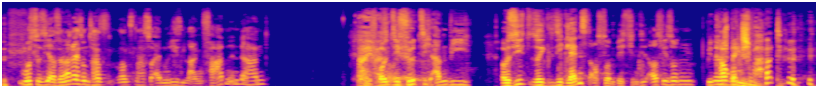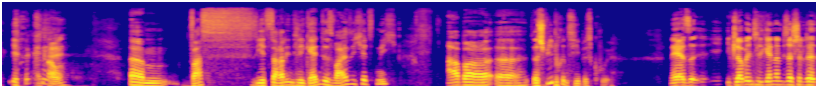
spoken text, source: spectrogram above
musste sie auseinanderreißen und hast, ansonsten hast du einen riesen langen Faden in der Hand. Ah, ich weiß Und auch sie nicht, fühlt sich an wie, aber sie, sie, sie glänzt auch so ein bisschen. Sieht aus wie so ein wie ein. Speckschwart. Ja, genau. Okay. Ähm, was jetzt daran intelligent ist, weiß ich jetzt nicht. Aber äh, das Spielprinzip ist cool. Naja, also ich glaube, intelligent an dieser Stelle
